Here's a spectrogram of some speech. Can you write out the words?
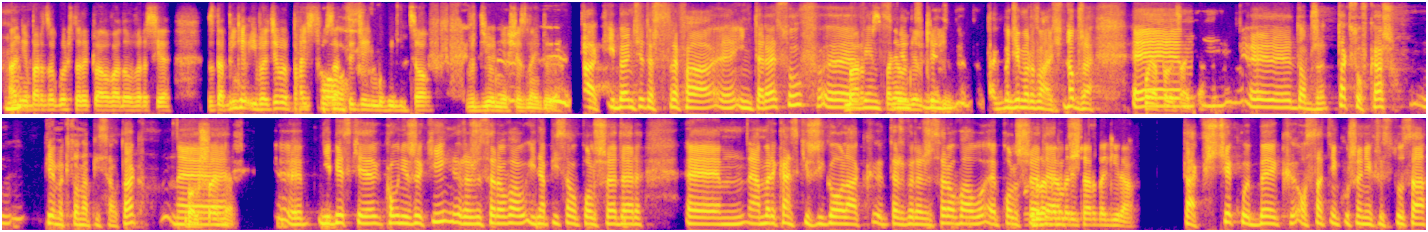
a Mhm. nie bardzo głośno reklamowaną wersję z dubbingiem i będziemy Państwu za tydzień mówili, co w Dune się znajduje. Tak, i będzie też strefa e, interesów, e, Bardzo więc, więc, więc tak, będziemy rozmawiać. Dobrze. Moja E, polecajka. E, dobrze, taksówkarz. Wiemy, kto napisał, tak? E, Paul Schrader. e, Niebieskie kołnierzyki reżyserował i napisał Paul Schrader. Amerykański Żigolak też wyreżyserował Paul Schrader. Richarda Gira. Tak, Wściekły Byk, Ostatnie Kuszenie Chrystusa,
